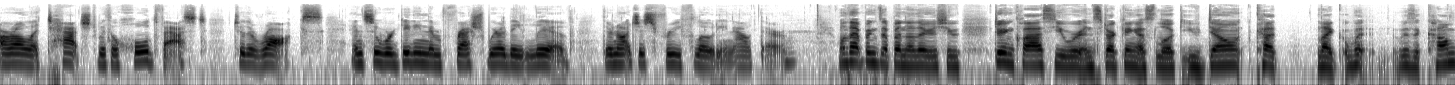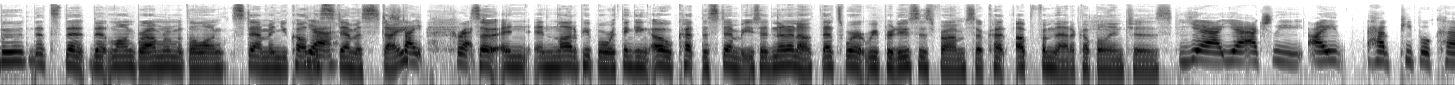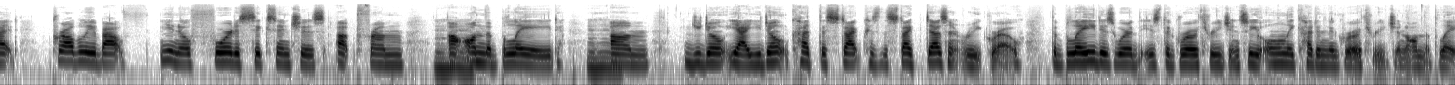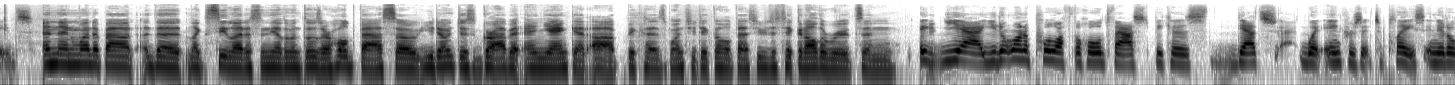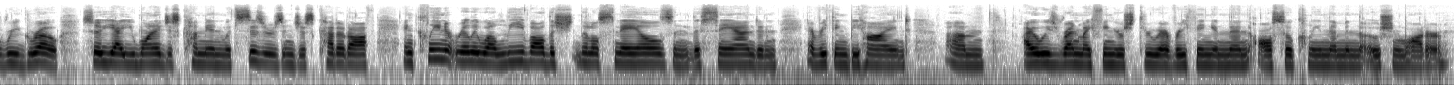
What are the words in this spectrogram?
are all attached with a holdfast to the rocks. And so we're getting them fresh where they live. They're not just free floating out there. Well, that brings up another issue. During class, you were instructing us look, you don't cut like what was it kombu that's that that long brown one with the long stem and you called Yeah. the stem a stipe Stipe, correct. so and and a lot of people were thinking oh cut the stem but you said no no no that's where it reproduces from so cut up from that a couple inches Yeah, yeah, actually, I have people cut probably about, you know, four to six inches up from uh, on the blade. Um, you don't, yeah, you don't cut the stipe because the stipe doesn't regrow. The blade is where is the growth region, so you only cut in the growth region on the blades. and then what about the like sea lettuce and the other ones those are hold fast so you don't just grab it and yank it up because once you take the hold fast you've just taken all the roots and It- yeah, you don't want to pull off the holdfast because that's what anchors it to place and it'll regrow. So, yeah, you want to just come in with scissors and just cut it off and clean it really well. Leave all the sh- little snails and the sand and everything behind. Um, I always run my fingers through everything and then also clean them in the ocean water.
